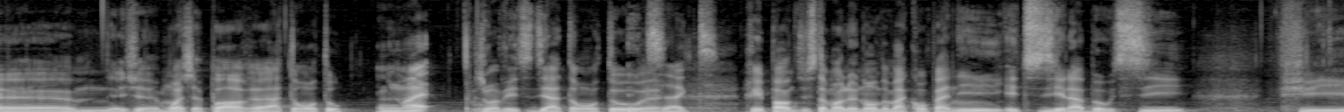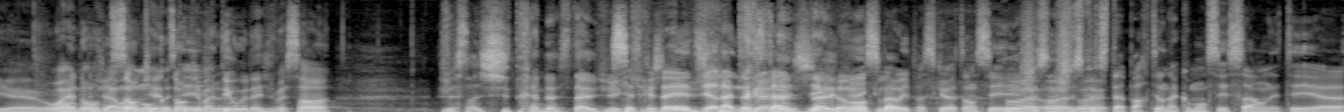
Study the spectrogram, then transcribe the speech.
Euh, je- moi, je pars euh, à Toronto. Ouais, Je m'en vais étudier à Toronto. euh, exact. répandre justement le nom de ma compagnie, étudier là-bas aussi. Puis, euh, ouais, non, disons, que, disons que je- Mathéo, là, je me sens. Je, sens, je suis très nostalgique. C'est ce que j'allais dire, la nostalgie commence. là. Bah oui, parce que attends, c'est Ouais, juste, ouais, juste ouais. petit aparté, on a commencé ça, on était. euh,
